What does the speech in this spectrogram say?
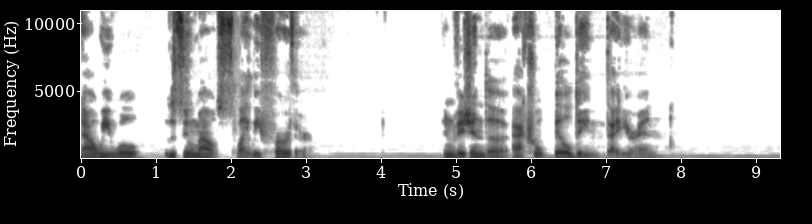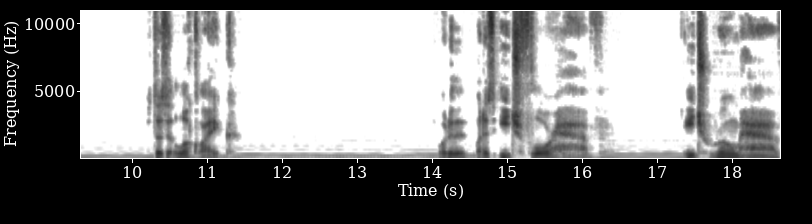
Now we will zoom out slightly further. Envision the actual building that you're in. What does it look like? What, what does each floor have? Each room have?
